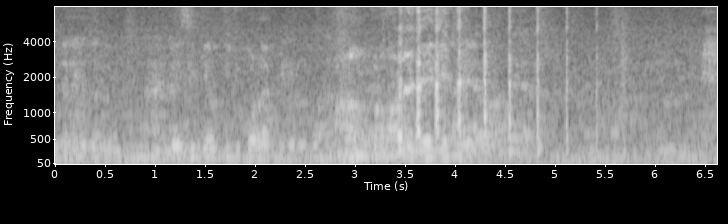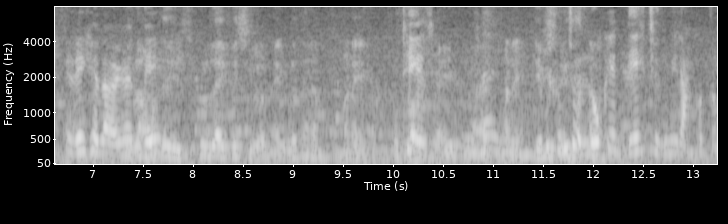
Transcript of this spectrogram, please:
এটা দেখেছ তো? বেশি কেউ কিছু করে মানে উড়ে রেখে দাও এবার দেখ আমাদের স্কুল লাইফে ছিল না এগুলোতে না মানে ফুটবল ঠিক আছে। মানে টেবিল শুনছো? লোকে দেখছে তুমি রাখো তো।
